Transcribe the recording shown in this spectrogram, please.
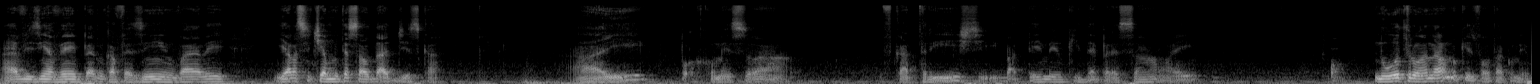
Aí a vizinha vem, pega um cafezinho, vai ali. E ela sentia muita saudade disso, cara. Aí, pô, começou a ficar triste, bater meio que depressão. Aí, no outro ano ela não quis voltar comigo.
